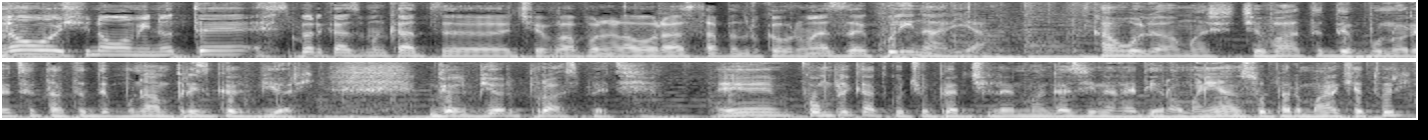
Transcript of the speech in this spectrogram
9 și 9 minute. Sper că ați mâncat uh, ceva până la ora asta, pentru că urmează culinaria. Aoleu, am așa ceva atât de bun, o rețetă atât de bună, am prins gălbiori. Gălbiori proaspeți. E complicat cu ciupercile în magazinele din România, în supermarketuri.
